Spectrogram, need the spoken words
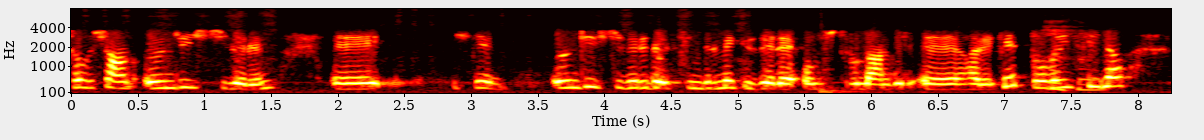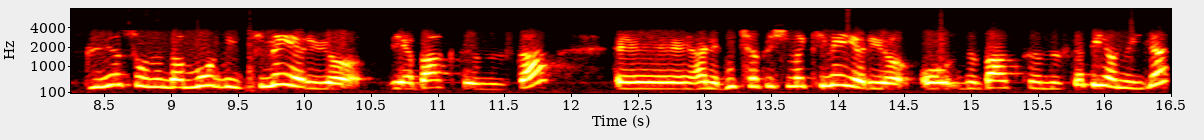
çalışan öncü işçilerin e, işte öncü işçileri de sindirmek üzere oluşturulan bir e, hareket. Dolayısıyla hı hı. günün sonunda mobbing kime yarıyor diye baktığımızda e, hani bu çatışma kime yarıyor onu baktığınızda bir yanıyla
